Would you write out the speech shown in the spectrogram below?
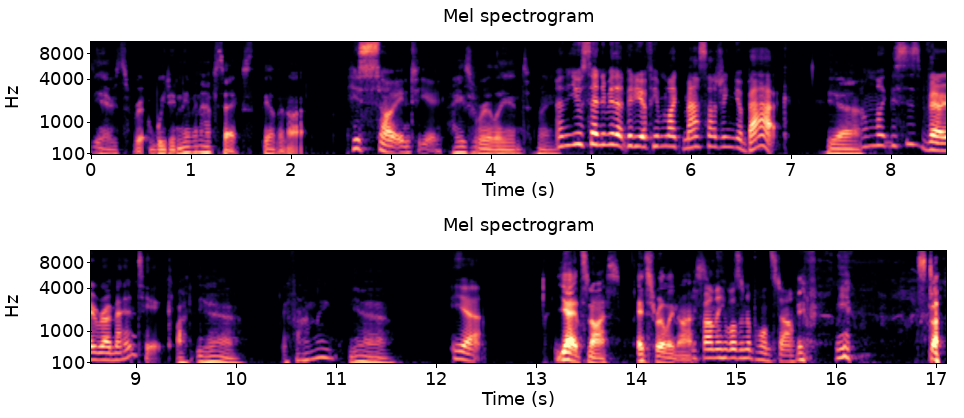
Yeah, it's re- we didn't even have sex the other night. He's so into you. He's really into me. And you were sending me that video of him like massaging your back. Yeah. I'm like, this is very romantic. I, yeah. If only, yeah. Yeah. Yeah, it's nice. It's really nice. If only he wasn't a porn star. Yeah. Stuff.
